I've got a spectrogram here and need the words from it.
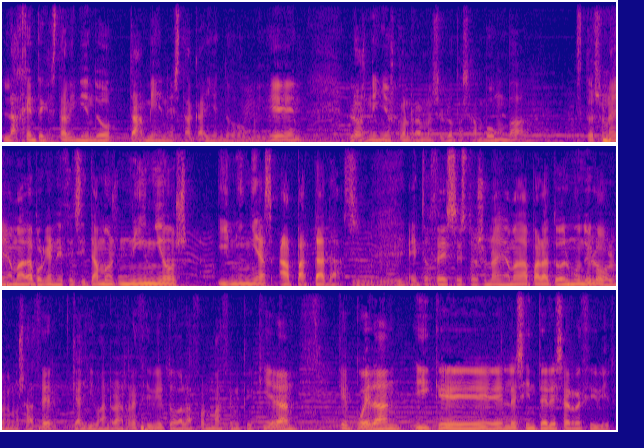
La gente que está viniendo también está cayendo muy bien. Los niños con Ramos se lo pasan bomba. Esto es una llamada porque necesitamos niños y niñas a patadas. Uh -huh. Entonces, esto es una llamada para todo el mundo y lo volvemos a hacer, que allí van a recibir toda la formación que quieran, que puedan y que les interese recibir.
